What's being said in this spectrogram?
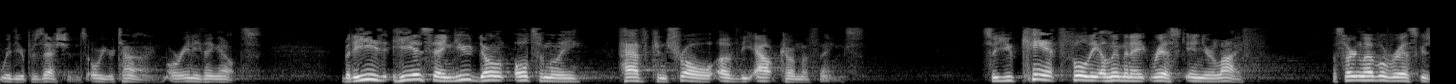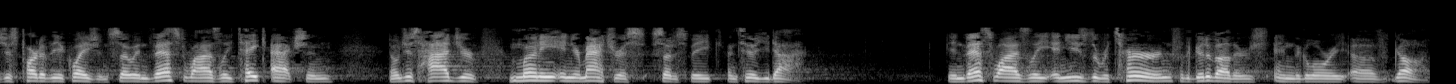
with your possessions or your time or anything else. But he, he is saying you don't ultimately have control of the outcome of things. So you can't fully eliminate risk in your life. A certain level of risk is just part of the equation. So invest wisely, take action. Don't just hide your money in your mattress, so to speak, until you die. Invest wisely and use the return for the good of others and the glory of God.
